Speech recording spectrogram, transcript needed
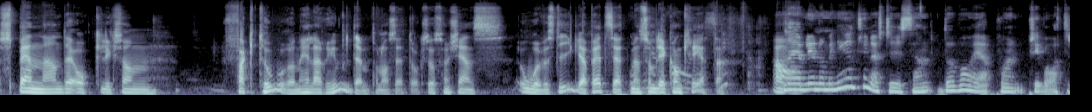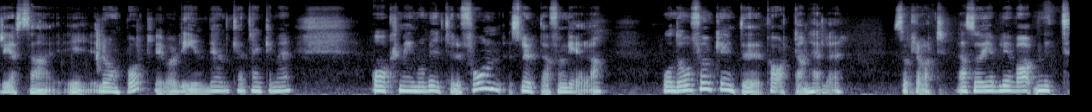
spännande och liksom faktorer med hela rymden på något sätt också som känns oöverstigliga på ett sätt men som blir konkreta. Ja. När jag blev nominerad till den här styrelsen, då var jag på en privat resa i, långt bort, det var väl Indien kan jag tänka mig, och min mobiltelefon slutade fungera. Och då funkar inte kartan heller, såklart. Alltså jag, blev, mitt,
